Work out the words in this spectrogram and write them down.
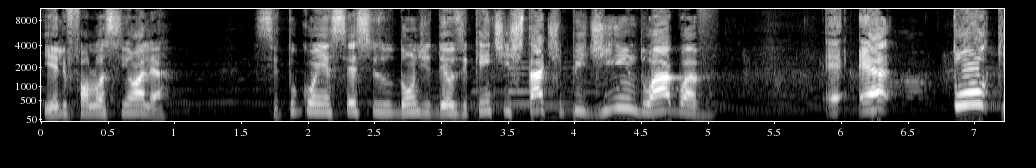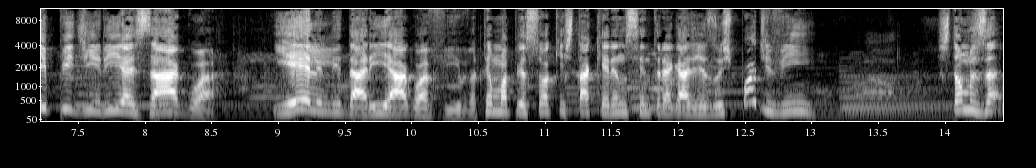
E ele falou assim: Olha, se tu conhecesses o dom de Deus e quem te está te pedindo água, é, é tu que pedirias água e ele lhe daria água viva. Tem uma pessoa que está querendo se entregar a Jesus, pode vir. Estamos a,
